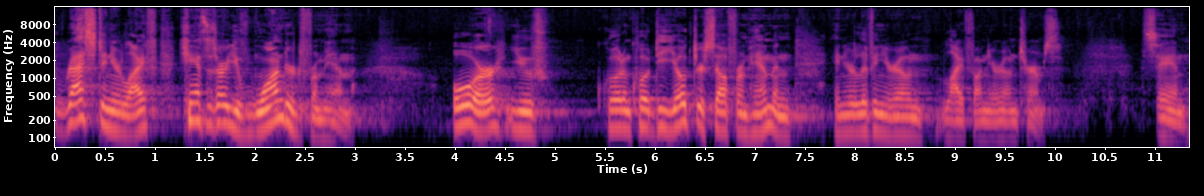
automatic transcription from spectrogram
rest in your life. Chances are you've wandered from him, or you've, quote unquote, de yoked yourself from him and, and you're living your own life on your own terms saying,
